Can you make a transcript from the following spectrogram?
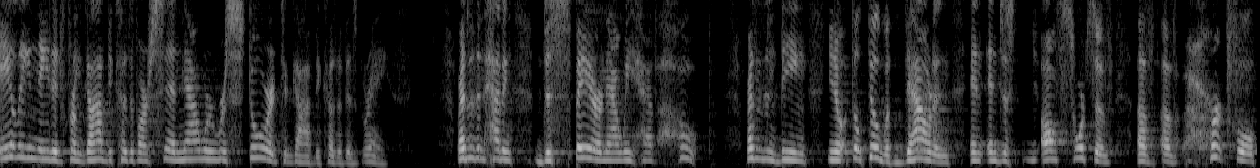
alienated from God because of our sin, now we're restored to God because of his grace. Rather than having despair, now we have hope rather than being you know filled, filled with doubt and, and, and just all sorts of, of, of hurtful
